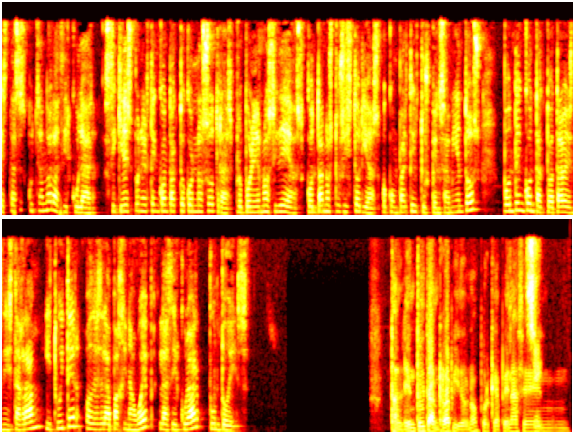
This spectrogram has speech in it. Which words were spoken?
Estás escuchando a La Circular. Si quieres ponerte en contacto con nosotras, proponernos ideas, contarnos tus historias o compartir tus pensamientos, ponte en contacto a través de Instagram y Twitter o desde la página web lacircular.es. Tan lento y tan rápido, ¿no? Porque apenas Sí. en,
